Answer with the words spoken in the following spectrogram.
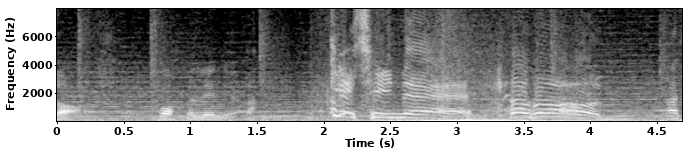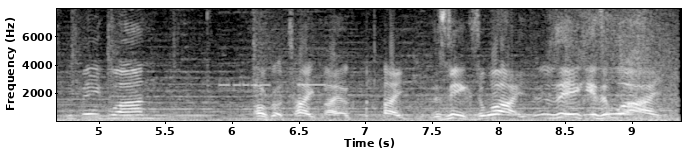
lush. Proper linear. Get in there! Come on! That's the big one. I've got tape, mate. I've got tape. The zig's away. The zig is away.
